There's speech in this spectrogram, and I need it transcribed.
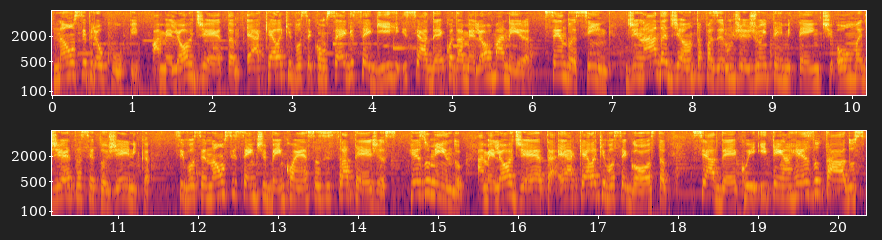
não se preocupe. A melhor dieta é aquela que você consegue seguir e se adequa da melhor maneira. Sendo assim, de nada adianta fazer um jejum intermitente ou uma dieta cetogênica se você não se sente bem com essas estratégias. Resumindo, a melhor dieta é aquela que você gosta, se adeque e tenha resultados,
